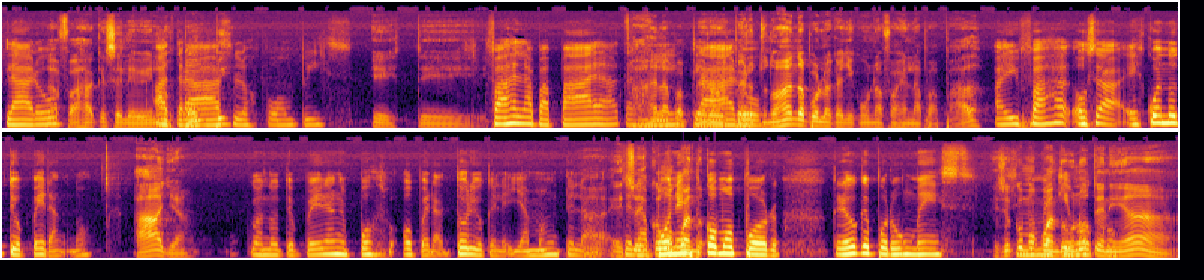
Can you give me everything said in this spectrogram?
Claro, la faja que se le ve en atrás los pompis, los pompis, este, faja en la papada también, faja en la papada. Pero, claro. pero tú no andas por la calle con una faja en la papada. Hay faja, o sea, es cuando te operan, ¿no? Ah, ya. cuando te operan el postoperatorio que le llaman, te la, Ah, te la como ponen cuando- como por, creo que por un mes. Eso es si como no cuando uno tenía,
